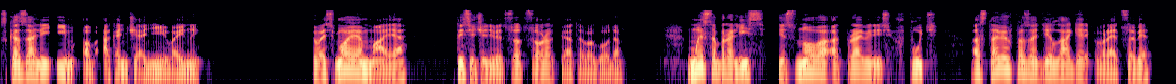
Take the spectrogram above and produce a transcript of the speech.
сказали им об окончании войны. 8 мая 1945 года. Мы собрались и снова отправились в путь, оставив позади лагерь в Рецове.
